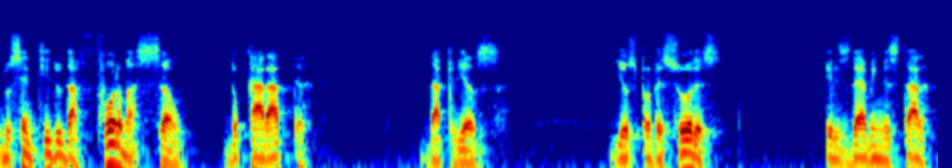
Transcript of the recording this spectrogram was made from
no sentido da formação do caráter da criança. E os professores, eles devem estar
